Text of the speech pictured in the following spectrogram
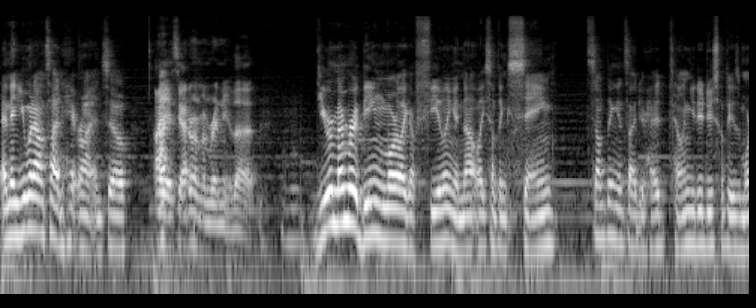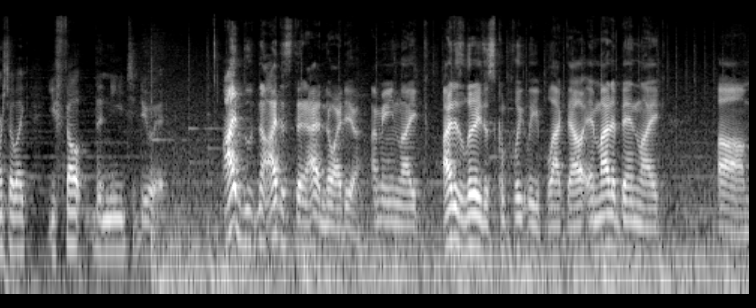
and then you went outside and hit Ryan. So, Oh, yeah, see, I don't remember any of that. Mm-hmm. do you remember it being more like a feeling and not like something saying something inside your head, telling you to do something? Is more so like you felt the need to do it. I no, I just didn't. I had no idea. I mean, like, I just literally just completely blacked out. It might have been like, um,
